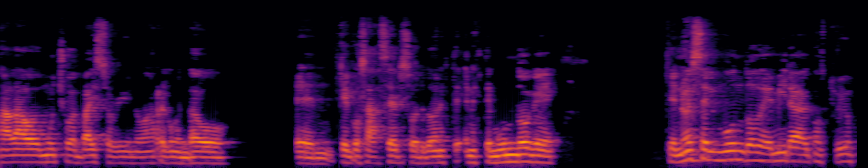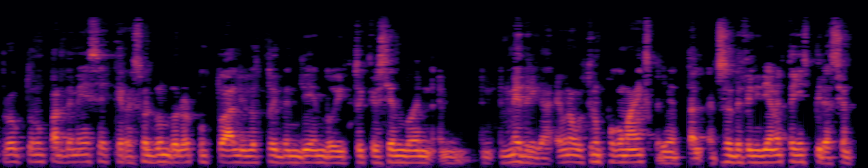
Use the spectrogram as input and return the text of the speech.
ha dado mucho advisor y nos ha recomendado em, qué cosas hacer, sobre todo en este, en este mundo que, que no es el mundo de, mira, construir un producto en un par de meses que resuelve un dolor puntual y lo estoy vendiendo y estoy creciendo en, métrica. Es una cuestión un poco más experimental. Entonces, definitivamente hay inspiración,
